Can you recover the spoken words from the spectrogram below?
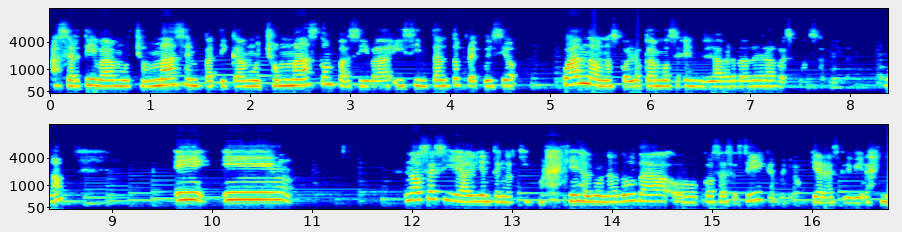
asertiva, mucho más empática, mucho más compasiva y sin tanto prejuicio cuando nos colocamos en la verdadera responsabilidad, ¿no? Y, no sé si alguien tenga aquí por aquí alguna duda o cosas así, que me lo quiera escribir el,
